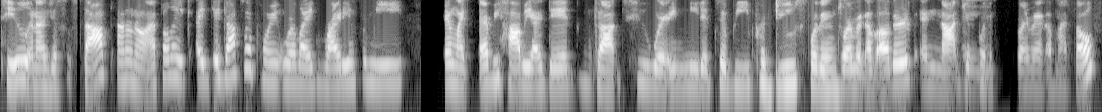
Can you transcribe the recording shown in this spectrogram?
too and I just stopped. I don't know. I felt like I, it got to a point where like writing for me and like every hobby I did got to where it needed to be produced for the enjoyment of others and not just mm. for the enjoyment of myself.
